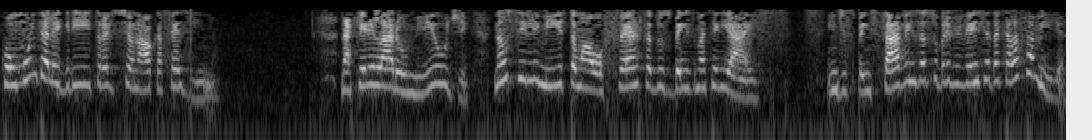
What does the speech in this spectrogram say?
com muita alegria e tradicional cafezinho. Naquele lar humilde, não se limitam à oferta dos bens materiais, indispensáveis à sobrevivência daquela família.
